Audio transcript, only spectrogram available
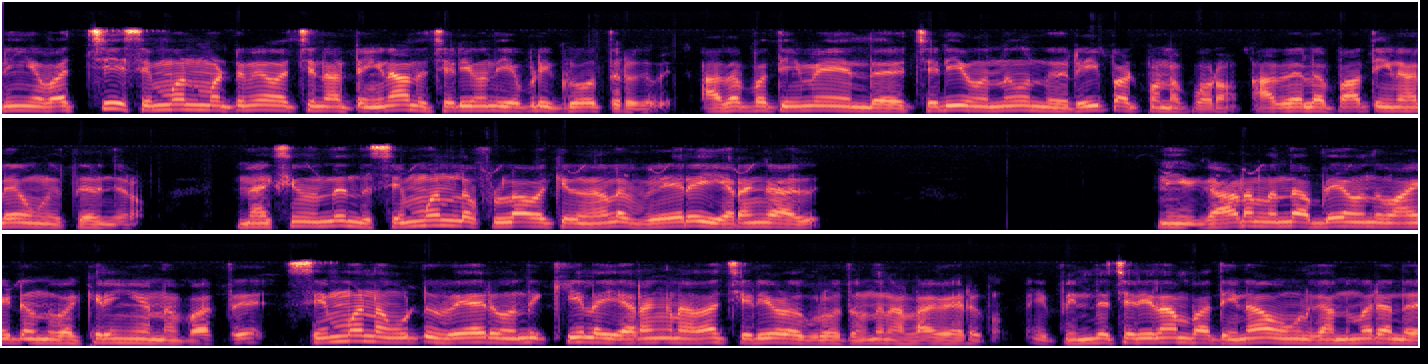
நீங்கள் வச்சு செம்மண் மட்டுமே வச்சு நட்டிங்கன்னா அந்த செடி வந்து எப்படி க்ரோத் இருக்குது? அதை பற்றியுமே இந்த செடியை வந்து ஒன்று ரீபார்ட் பண்ண போகிறோம் அதில் பார்த்தீங்கனாலே உங்களுக்கு தெரிஞ்சிடும் மேக்ஸிமம் வந்து இந்த செம்மண்ணில் ஃபுல்லாக வைக்கிறதுனால வேறே இறங்காது. நீங்கள் கார்டன்லேருந்து அப்படியே வந்து வாங்கிட்டு வந்து வைக்கிறீங்கன்னு பார்த்து செம்மண்ணை விட்டு வேர் வந்து கீழே இறங்கினா தான் செடியோட க்ரோத் வந்து நல்லாவே இருக்கும். இப்போ இந்த செடியெலாம் பார்த்தீங்கன்னா உங்களுக்கு அந்த மாதிரி அந்த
